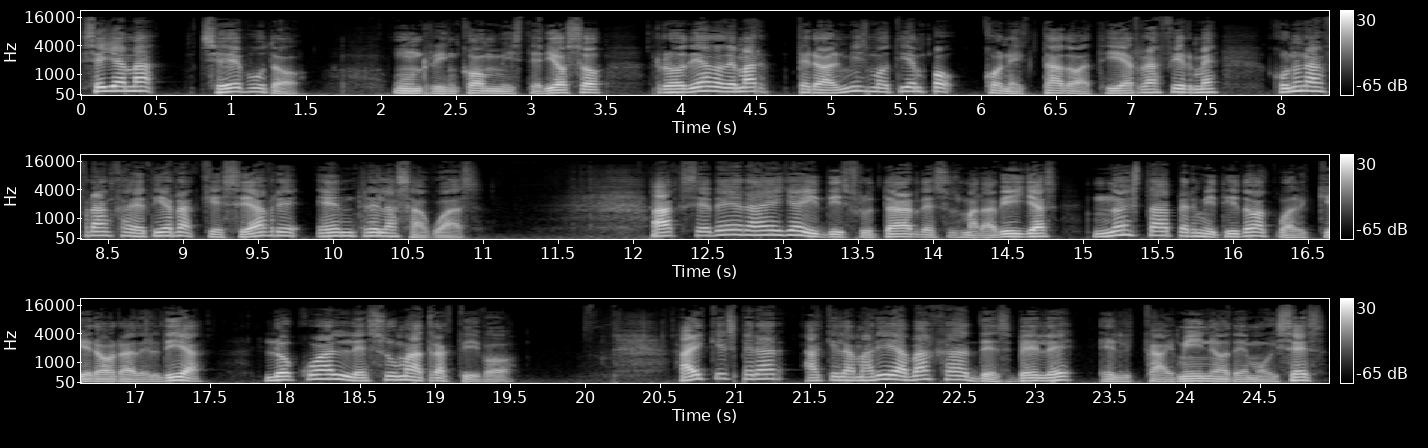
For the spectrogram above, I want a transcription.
Se llama Chebudo, un rincón misterioso rodeado de mar, pero al mismo tiempo conectado a tierra firme con una franja de tierra que se abre entre las aguas. Acceder a ella y disfrutar de sus maravillas no está permitido a cualquier hora del día, lo cual le suma atractivo. Hay que esperar a que la marea baja desvele el camino de Moisés,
